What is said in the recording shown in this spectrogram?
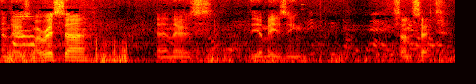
and there's Marissa, and there's the amazing sunset.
